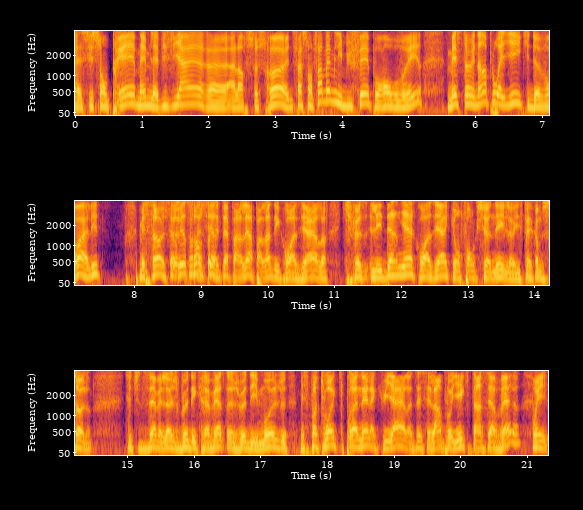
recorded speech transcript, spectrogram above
euh, s'ils sont prêts, même la visière. euh, alors ce sera une façon de faire. Même les buffets pourront rouvrir, mais c'est un employé qui devra aller. Mais ça, ça, on s'en était parlé en parlant des croisières, là, qui faisaient, les dernières croisières qui ont fonctionné, là, c'était comme ça, là. Tu, sais, tu disais, ben là, je veux des crevettes, je veux des moules, je- mais c'est pas toi qui prenais la cuillère, là, tu sais, c'est l'employé qui t'en servait, là. Oui,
